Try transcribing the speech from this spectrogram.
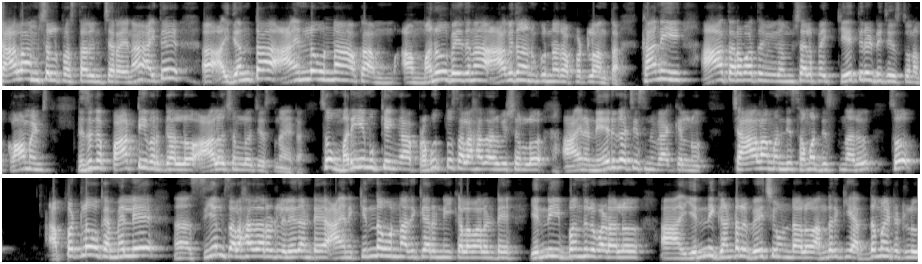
చాలా అంశాలు ప్రస్తావించారు ఆయన. అయితే ఇదంతా ఆయనలో ఉన్న ఒక మనోవేదన ఆవేదన అనుకున్నారు అప్పట్లో అంతా. కానీ ఆ తర్వాత వివిధ అంశాలపై కేతిరెడ్డి చేస్తున్న కామెంట్స్ నిజంగా పార్టీ వర్గాల్లో ఆలోచనలో చేస్తున్నాయట. సో మరీ ముఖ్యంగా ప్రభుత్వ సలహాదారు విషయంలో ఆయన నేరుగా చేసిన వ్యాఖ్యలను చాలా మంది సమర్థిస్తున్నారు. సో అప్పట్లో ఒక ఎమ్మెల్యే సీఎం సలహాదారుడు లేదంటే ఆయన కింద ఉన్న అధికారిని కలవాలంటే ఎన్ని ఇబ్బందులు పడాలో ఎన్ని గంటలు వేచి ఉండాలో అందరికీ అర్థమయ్యేటట్లు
